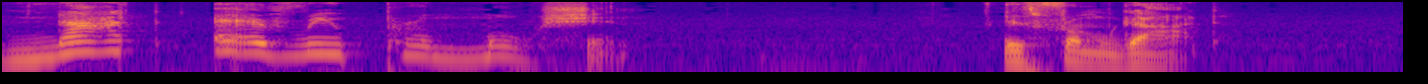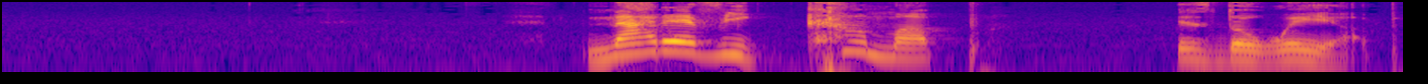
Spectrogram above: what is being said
not every promotion is from God. Not every come up is the way up.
